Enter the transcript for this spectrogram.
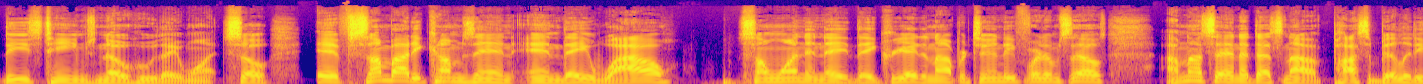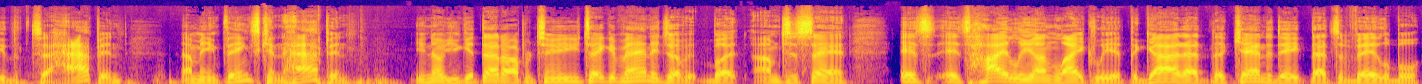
these teams know who they want. So if somebody comes in and they wow someone and they they create an opportunity for themselves, I'm not saying that that's not a possibility to happen. I mean, things can happen. You know, you get that opportunity, you take advantage of it. But I'm just saying, it's it's highly unlikely if the guy that the candidate that's available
